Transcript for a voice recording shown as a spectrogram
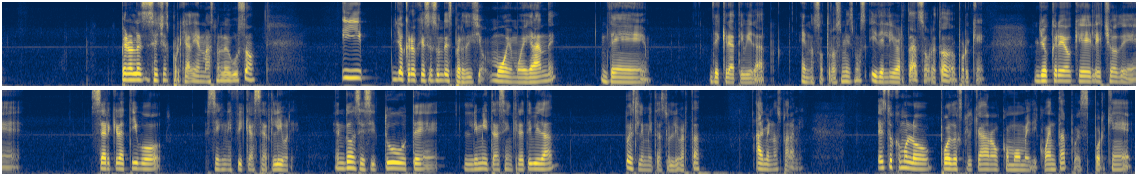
pero las desechas porque a alguien más no le gustó. Y yo creo que ese es un desperdicio muy, muy grande de, de creatividad en nosotros mismos y de libertad sobre todo, porque yo creo que el hecho de ser creativo significa ser libre. Entonces, si tú te limitas en creatividad, pues limitas tu libertad. Al menos para mí. ¿Esto cómo lo puedo explicar o cómo me di cuenta? Pues porque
